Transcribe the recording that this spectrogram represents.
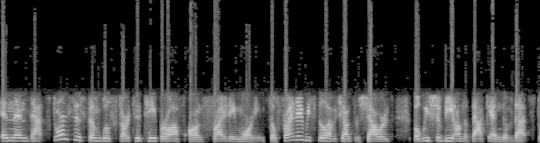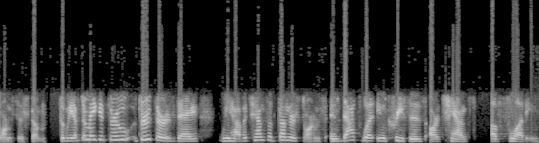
and then that storm system will start to taper off on Friday morning. So Friday we still have a chance of showers, but we should be on the back end of that storm system. So we have to make it through through Thursday. We have a chance of thunderstorms, and that's what increases our chance of flooding.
